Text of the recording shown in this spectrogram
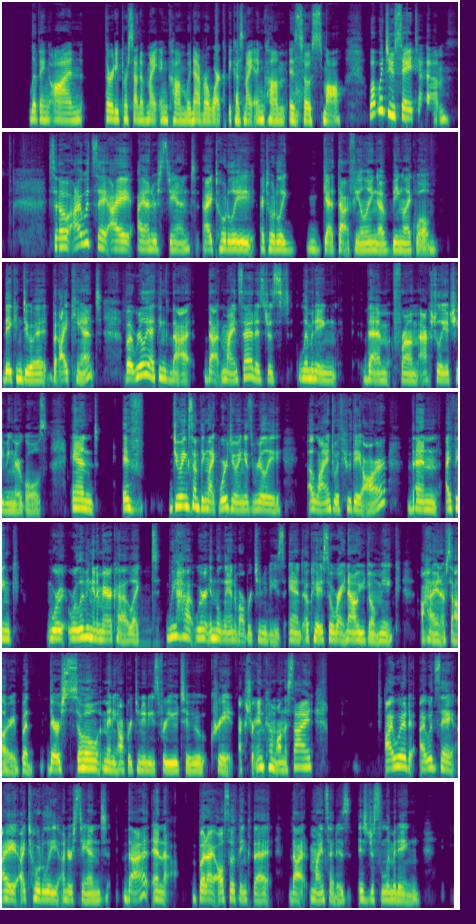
living on 30% of my income would never work because my income is so small. What would you say to them? So I would say I I understand. I totally I totally get that feeling of being like, well, they can do it, but I can't. But really I think that that mindset is just limiting them from actually achieving their goals. And if doing something like we're doing is really aligned with who they are, then I think we're we're living in America like we have we're in the land of opportunities and okay so right now you don't make a high enough salary, but there are so many opportunities for you to create extra income on the side. I would I would say I I totally understand that and but I also think that that mindset is is just limiting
